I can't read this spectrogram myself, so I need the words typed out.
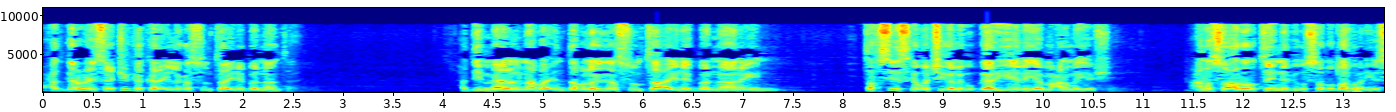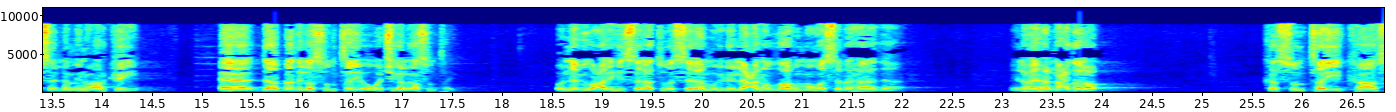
waxaad garanaysaa jidhka kale in laga suntaa inay bannaan tahay. Haddii meelnaba in dab lagaga suntaa aynay bannaanayn takhsiiska wejiga lagu gaar yeelaya macno ma yeesheen. Waxaana soo aroortay nebigu sala allahu aleyh wasalam inuu arkay daabbad la suntay oo wejiga laga suntay. Oo nebigu calayhi salaatu wasalaam uu yidhi lacana allahu man wasama haada ilaahay ha nacdalo? Ka suntay kaas.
